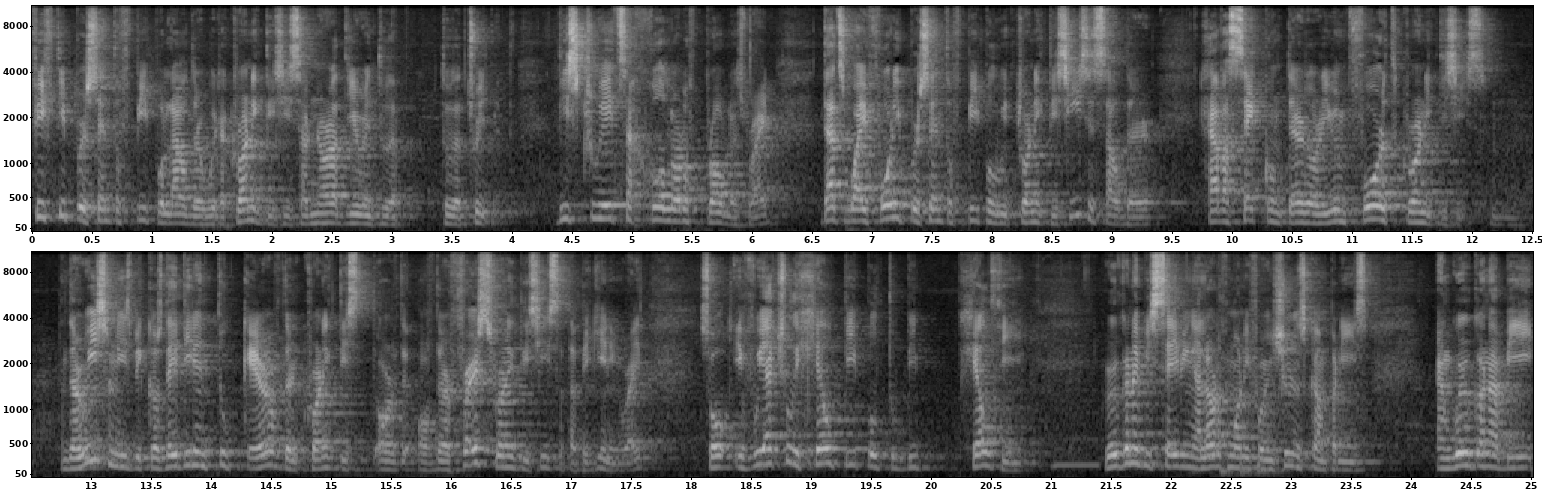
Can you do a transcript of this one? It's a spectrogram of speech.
50% of people out there with a chronic disease are not adherent to the, to the treatment. This creates a whole lot of problems, right? That's why 40% of people with chronic diseases out there have a second, third, or even fourth chronic disease. Mm-hmm. And the reason is because they didn't took care of their chronic dis- or the, of their first chronic disease at the beginning, right? So if we actually help people to be healthy, we're going to be saving a lot of money for insurance companies and we're to be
